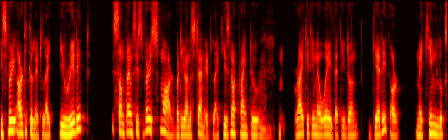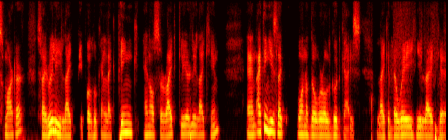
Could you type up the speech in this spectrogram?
he's very articulate. Like you read it sometimes he's very smart but you understand it. Like he's not trying to Mm. m- write it in a way that you don't get it or make him look smarter. So i really like people who can like think and also write clearly like him. And i think he's like one of the overall good guys. Like the way he like uh,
